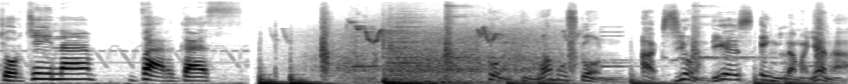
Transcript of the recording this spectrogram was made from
Georgina Vargas. Continuamos con Acción 10 en la mañana.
